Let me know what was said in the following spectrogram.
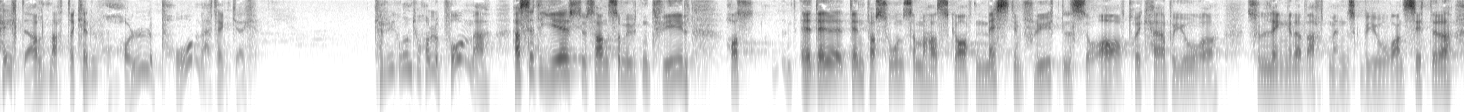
helt ærlig, Martha, hva er det du holder på med? tenker jeg? Hva er det i du holder på med? Her sitter Jesus, han som uten tvil har er den personen som har skapt mest innflytelse og avtrykk her på jorda så lenge det har vært mennesker på jorda. Han sitter der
